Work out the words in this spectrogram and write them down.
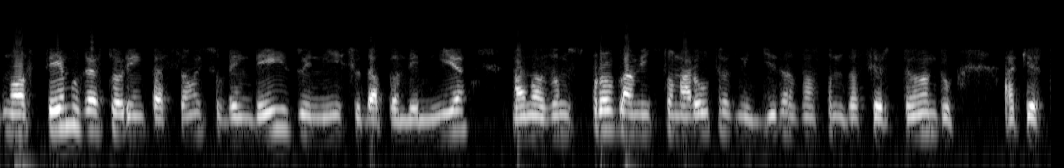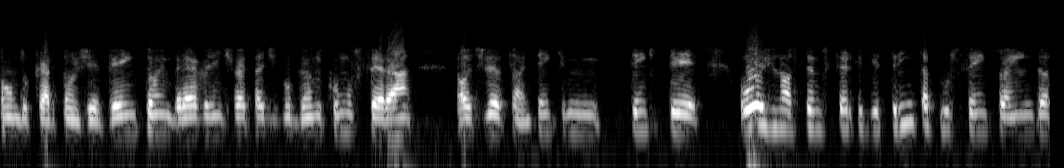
Nós temos essa orientação, isso vem desde o início da pandemia, mas nós vamos provavelmente tomar outras medidas. Nós estamos acertando a questão do cartão GV, então em breve a gente vai estar divulgando como será a utilização. Tem que, tem que ter. Hoje nós temos cerca de 30% ainda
